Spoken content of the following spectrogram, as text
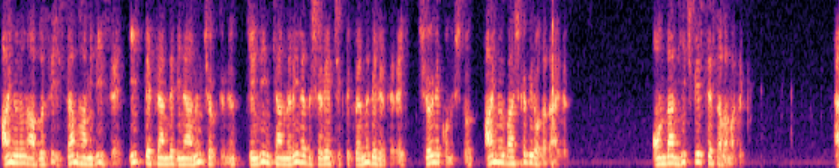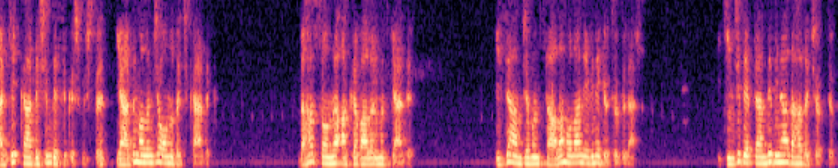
Aynur'un ablası İslam Hamidi ise ilk depremde binanın çöktüğünü, kendi imkanlarıyla dışarıya çıktıklarını belirterek şöyle konuştu, Aynur başka bir odadaydı. Ondan hiçbir ses alamadık. Erkek kardeşim de sıkışmıştı, yardım alınca onu da çıkardık. Daha sonra akrabalarımız geldi. Bizi amcamın sağlam olan evine götürdüler. İkinci depremde bina daha da çöktü.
